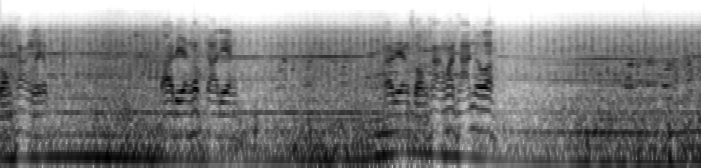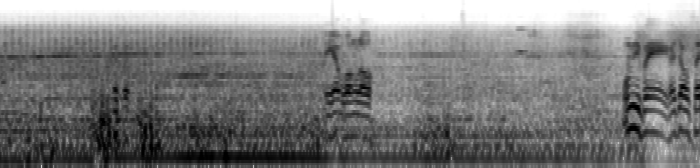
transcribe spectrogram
สองข้างเลยครับ ตาแดงครับตาแดง ตาแดงสองข้างมาทานไหมวะนี่ครับของเราผมมีไปเขาเจ้าใส่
